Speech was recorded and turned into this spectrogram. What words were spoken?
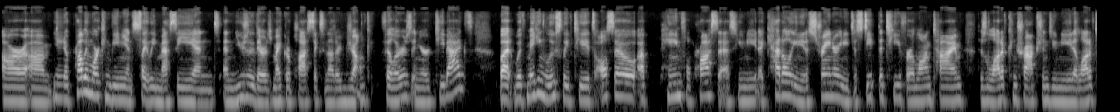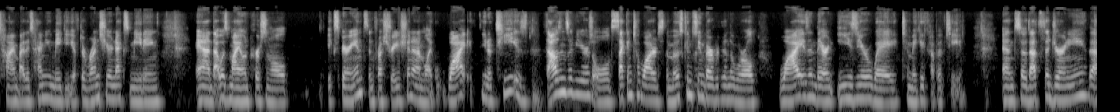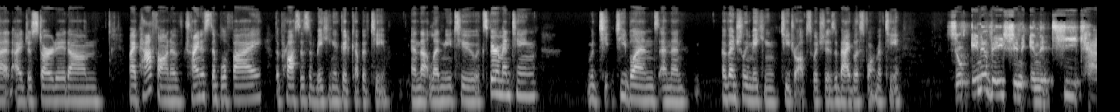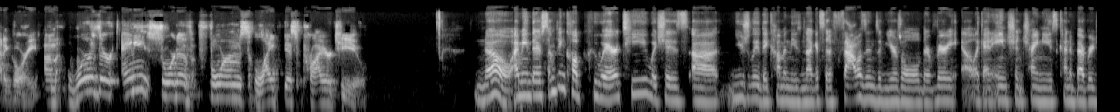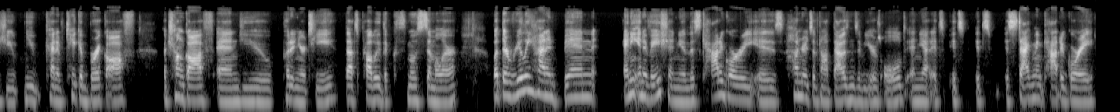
are um, you know probably more convenient slightly messy and and usually there's microplastics and other junk fillers in your tea bags. But with making loose leaf tea it's also a painful process. You need a kettle you need a strainer you need to steep the tea for a long time. There's a lot of contractions you need a lot of time. By the time you make it you have to run to your next meeting. And that was my own personal experience and frustration. And i'm like why? You know tea is thousands of years old second to water. It's the most consumed beverage in the world why isn't there an easier way to make a cup of tea? And so that's the journey that I just started um, my path on of trying to simplify the process of making a good cup of tea. And that led me to experimenting with tea, tea blends and then eventually making tea drops, which is a bagless form of tea. So, innovation in the tea category. Um, were there any sort of forms like this prior to you? No, I mean, there's something called pu'er tea, which is uh, usually they come in these nuggets. They're thousands of years old. They're very uh, like an ancient Chinese kind of beverage. You you kind of take a brick off, a chunk off, and you put it in your tea. That's probably the most similar. But there really hadn't been any innovation. You know, this category is hundreds, if not thousands, of years old, and yet it's it's it's a stagnant category.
